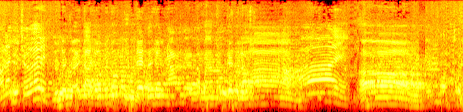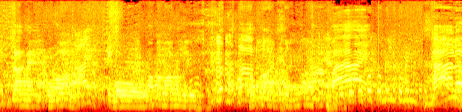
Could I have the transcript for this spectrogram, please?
เอานะอยู่เฉยอยู่เฉยๆจ่าโยมไม่ต้องตื่นเต้นนะโยมนะแต่ตมาตื่นเต้นอยู่แล้วอ่าไปอ่าได้แม่หลวงพ่อไปโอ้โหพ่อประมอลดีไปมาเลย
